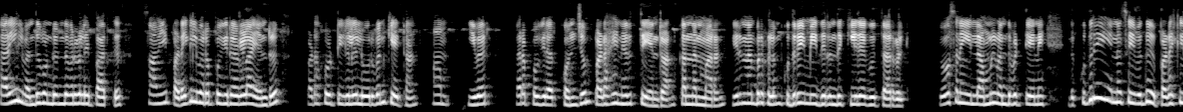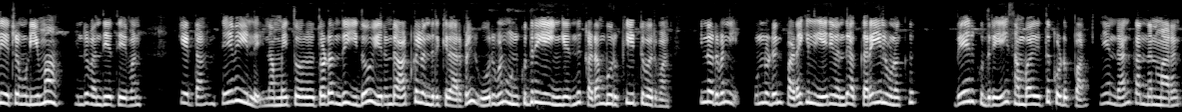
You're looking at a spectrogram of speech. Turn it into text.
கரையில் வந்து கொண்டிருந்தவர்களை பார்த்து சாமி படகில் வரப்போகிறார்களா? என்று படகோட்டிகளில் ஒருவன் கேட்டான். ஆம் இவர் வரப்போகிறார். கொஞ்சம் படகை நிறுத்து என்றான் கந்தன்மாறன். இரு நண்பர்களும் குதிரை மீதிருந்து கீழே குதித்தார்கள். யோசனை இல்லாமல் வந்துவிட்டேனே. இந்த குதிரையை என்ன செய்வது? படகில் ஏற்ற முடியுமா? என்று வந்தியத்தேவன் கேட்டான். தேவையில்லை. நம்மை தொடர்ந்து இதோ இரண்டு ஆட்கள் வந்திருக்கிறார்கள். ஒருவன் உன் குதிரையை இங்கிருந்து கடம்பூருக்கு இட்டு வருவான். இன்னொருவன் உன்னுடன் படகில் ஏறி வந்து அக்கரையில் உனக்கு வேறு குதிரையை சம்பாதித்து கொடுப்பான் என்றான் கந்தன்மாறன்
